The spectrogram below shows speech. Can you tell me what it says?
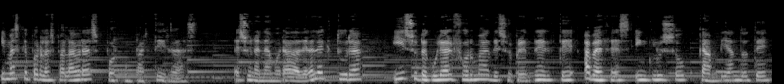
y más que por las palabras, por compartirlas. Es una enamorada de la lectura y su peculiar forma de sorprenderte, a veces incluso cambiándote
